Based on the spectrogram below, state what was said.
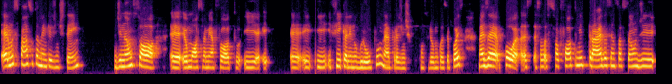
era um espaço também que a gente tem de não só é, eu mostro a minha foto e, e, e, e, fica ali no grupo, né, para a gente construir alguma coisa depois, mas é, pô, essa sua foto me traz a sensação de,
